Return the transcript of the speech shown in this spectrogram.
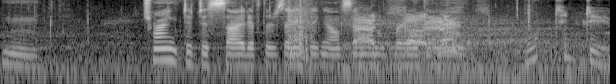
Hmm. Trying to decide if there's anything else I'm gonna lay there. What to do?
